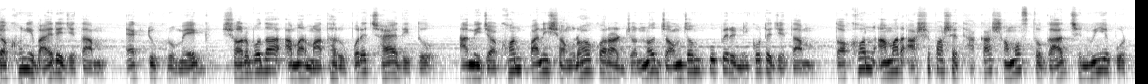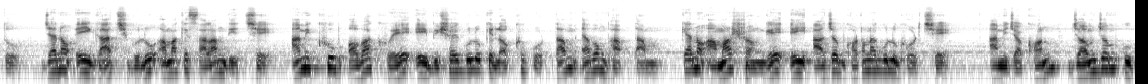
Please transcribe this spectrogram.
যখনই বাইরে যেতাম, এক টুকরো মেঘ সর্বদা আমার মাথার উপরে ছায়া দিত। আমি যখন পানি সংগ্রহ করার জন্য জমজম কূপের নিকটে যেতাম, তখন আমার আশেপাশে থাকা সমস্ত গাছ নুয়ে পড়ত, যেন এই গাছগুলো আমাকে সালাম দিচ্ছে। আমি খুব অবাক হয়ে এই বিষয়গুলোকে লক্ষ্য করতাম এবং ভাবতাম, কেন আমার সঙ্গে এই আজব ঘটনাগুলো ঘটছে? আমি যখন জমজম কূপ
